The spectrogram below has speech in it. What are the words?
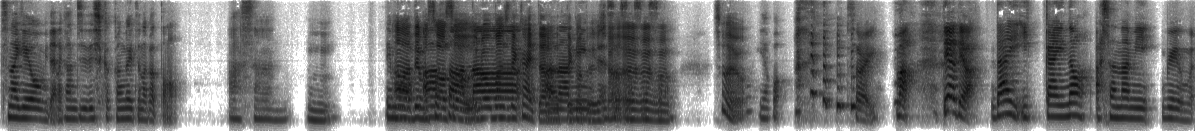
つなげようみたいな感じでしか考えてなかったの。朝、うん。であ、でもそうそう、ローマ字で書いたらってことでしょ？そうそうそうそう。んんんそうよ。やば。Sorry. まあ、ではでは、第1回の朝波ルーム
